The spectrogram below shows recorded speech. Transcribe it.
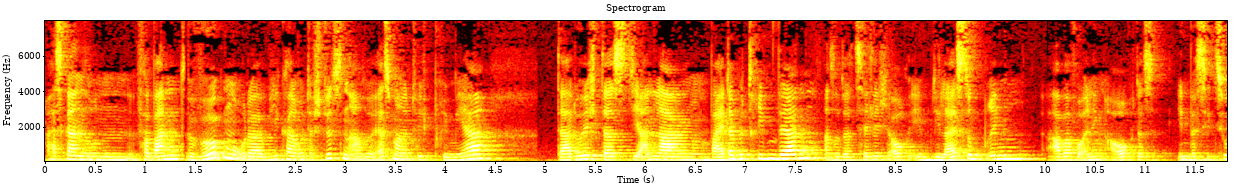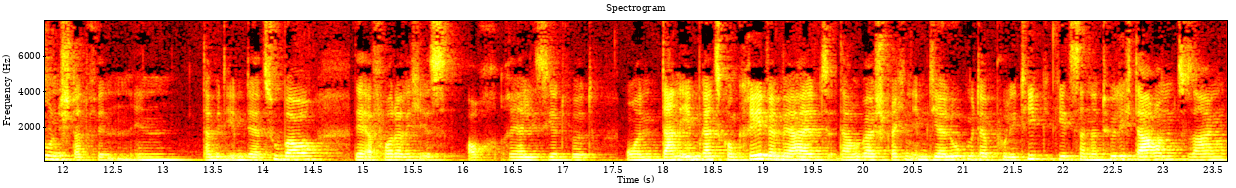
was kann so ein Verband bewirken oder wie kann er unterstützen? Also erstmal natürlich primär dadurch, dass die Anlagen weiter betrieben werden, also tatsächlich auch eben die Leistung bringen, aber vor allen Dingen auch, dass Investitionen stattfinden, in, damit eben der Zubau, der erforderlich ist, auch realisiert wird. Und dann eben ganz konkret, wenn wir halt darüber sprechen, im Dialog mit der Politik, geht es dann natürlich darum zu sagen,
